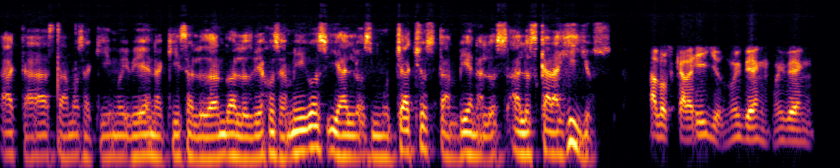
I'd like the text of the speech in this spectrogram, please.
Acá estamos aquí muy bien, aquí saludando a los viejos amigos y a los muchachos también, a los, a los carajillos. A los carajillos, muy bien, muy bien.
